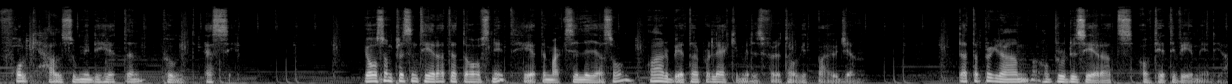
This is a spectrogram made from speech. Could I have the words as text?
folkhälsomyndigheten.se. Jag som presenterat detta avsnitt heter Max Eliasson och arbetar på läkemedelsföretaget Biogen. Detta program har producerats av TTV Media.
